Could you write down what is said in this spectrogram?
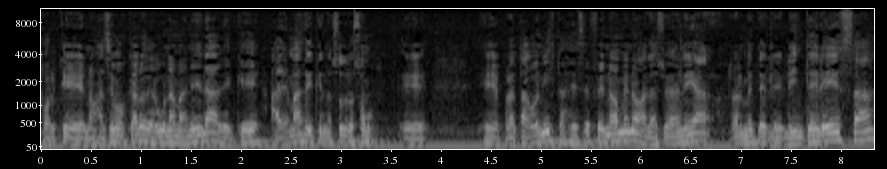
porque nos hacemos cargo de alguna manera de que, además de que nosotros somos eh, eh, protagonistas de ese fenómeno, a la ciudadanía realmente le, le interesa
